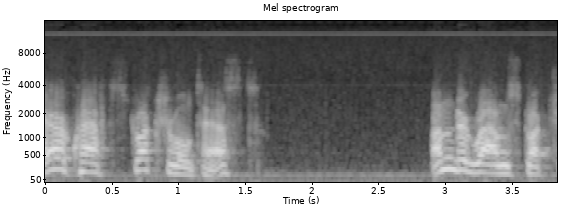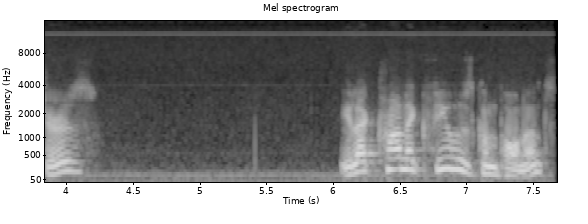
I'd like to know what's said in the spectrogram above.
aircraft structural tests, underground structures, electronic fuse components,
